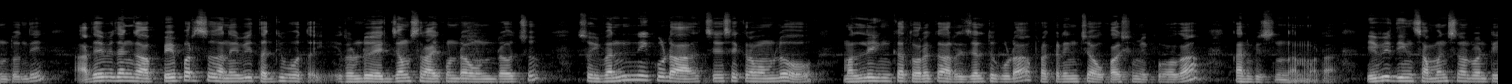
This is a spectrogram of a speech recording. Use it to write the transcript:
ఉంటుంది. అదేవిధంగా పేపర్స్ అనేవి తగ్గిపోతాయి. రెండు ఎగ్జామ్స్ రాయకుండా ఉండవచ్చు. సో ఇవన్నీ కూడా చేసే క్రమంలో మళ్ళీ ఇంకా త్వరగా రిజల్ట్ కూడా ప్రకటించే అవకాశం ఎక్కువగా కనిపిస్తుంది అనమాట ఇవి దీనికి సంబంధించినటువంటి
